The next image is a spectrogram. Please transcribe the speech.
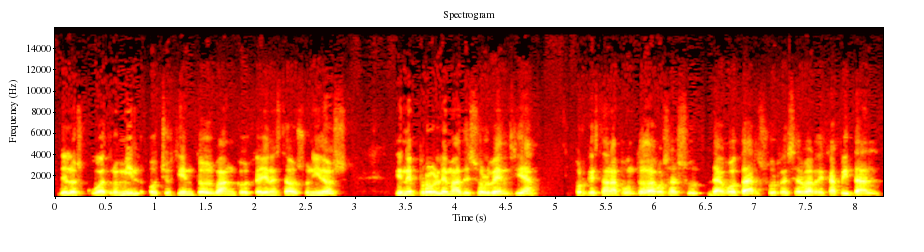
de los 4.800 bancos que hay en Estados Unidos tiene problemas de solvencia porque están a punto de agotar, sus reservas de capital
